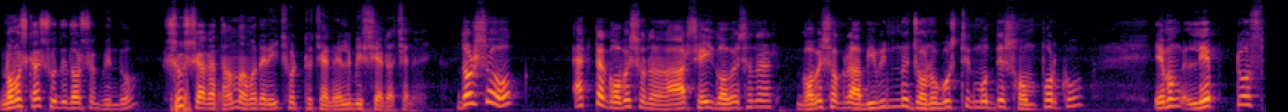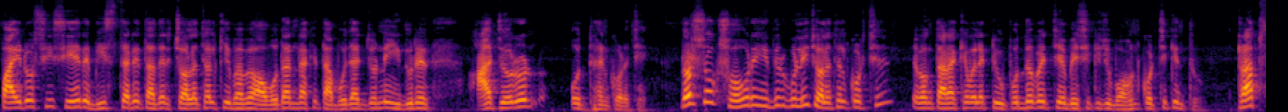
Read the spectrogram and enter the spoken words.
নমস্কার সুদী দর্শকবৃন্দ, সুস্বাগতম আমাদের এই ছোট্ট চ্যানেল বিশ্বের রচনায়। দর্শক, একটা গবেষণা আর সেই গবেষণার গবেষকরা বিভিন্ন জনগোষ্ঠীর মধ্যে সম্পর্ক এবং লেপ্টোস্পাইরোসিসের বিস্তারে তাদের চলাচল কীভাবে অবদান রাখে তা বোঝার জন্য ইঁদুরের আচরণ অধ্যয়ন করেছে। দর্শক, শহরে ইঁদুরগুলি চলাচল করছে এবং তারা কেবল একটি উপদ্রবের চেয়ে বেশি কিছু বহন করছে কিন্তু ট্রাপস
